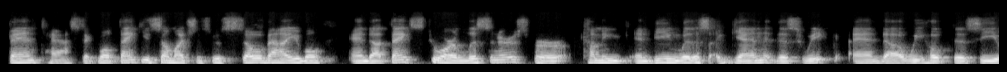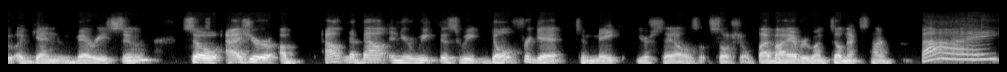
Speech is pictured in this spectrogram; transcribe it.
Fantastic. Well, thank you so much. This was so valuable. And uh, thanks to our listeners for coming and being with us again this week. And uh, we hope to see you again very soon. So, as you're out and about in your week this week, don't forget to make your sales social. Bye bye, everyone. Till next time. Bye.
